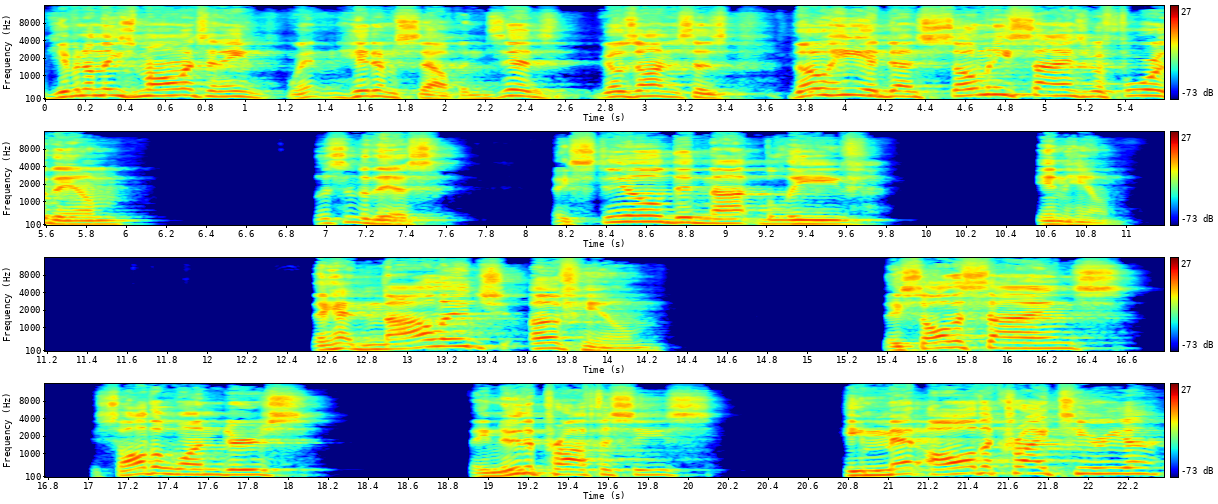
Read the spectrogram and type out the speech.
giving him these moments and he went and hid himself. And Zid goes on and says, though he had done so many signs before them, listen to this, they still did not believe in him. They had knowledge of him. They saw the signs, they saw the wonders, they knew the prophecies. He met all the criteria,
